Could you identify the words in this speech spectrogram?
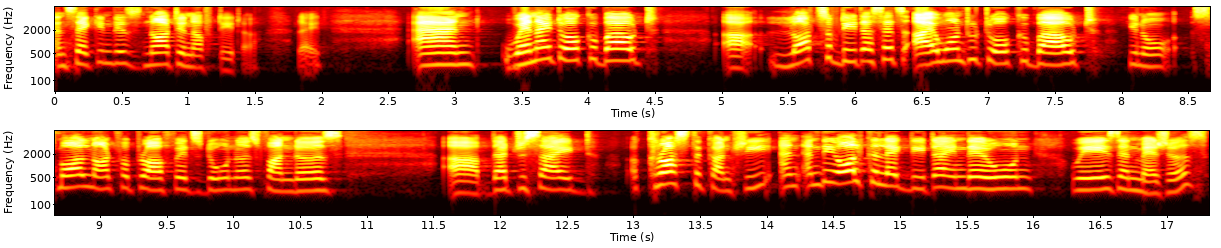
and second is not enough data, right? And when I talk about uh, lots of data sets, I want to talk about, you know, small not-for-profits, donors, funders uh, that reside across the country, and, and they all collect data in their own ways and measures.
